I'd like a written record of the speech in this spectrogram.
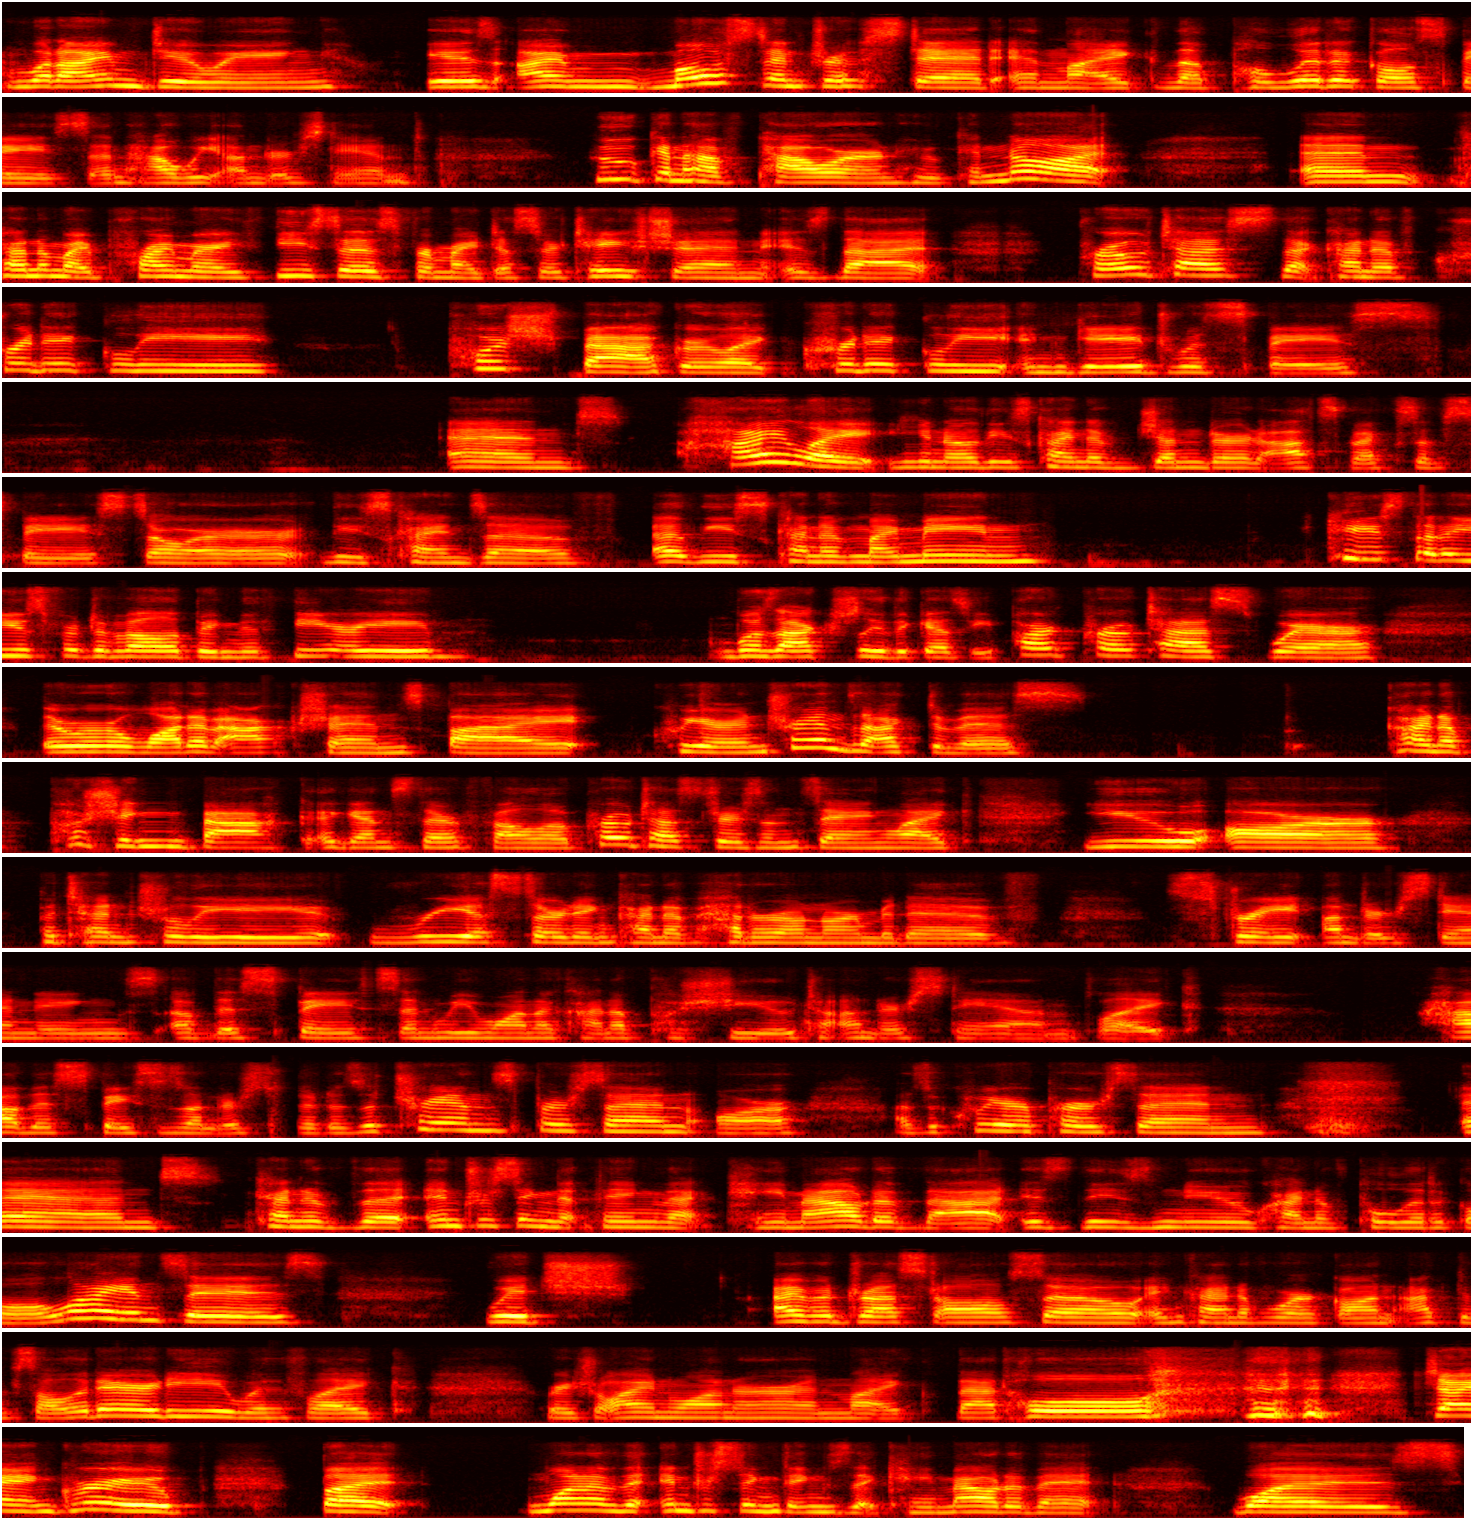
what I'm doing is I'm most interested in like the political space and how we understand who can have power and who cannot. And kind of my primary thesis for my dissertation is that protests that kind of critically push back or like critically engage with space and highlight you know these kind of gendered aspects of space or these kinds of at least kind of my main case that I used for developing the theory was actually the Gezi Park protests, where there were a lot of actions by queer and trans activists kind of pushing back against their fellow protesters and saying, like, you are potentially reasserting kind of heteronormative straight understandings of this space and we want to kind of push you to understand like how this space is understood as a trans person or as a queer person and kind of the interesting that thing that came out of that is these new kind of political alliances which i've addressed also and kind of work on active solidarity with like Rachel Einwohner and like that whole giant group. But one of the interesting things that came out of it was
